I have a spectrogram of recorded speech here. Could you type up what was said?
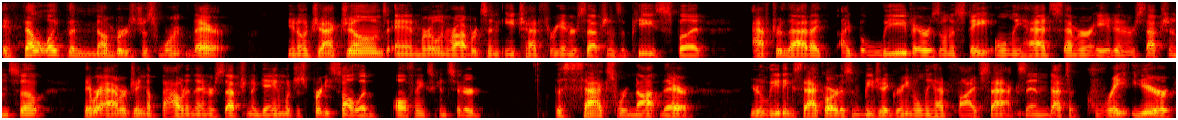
it felt like the numbers just weren't there. You know, Jack Jones and Merlin Robertson each had three interceptions apiece, but after that, I, I believe Arizona State only had seven or eight interceptions. So they were averaging about an interception a game, which is pretty solid, all things considered. The sacks were not there. Your leading sack artist in BJ Green only had five sacks, and that's a great year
